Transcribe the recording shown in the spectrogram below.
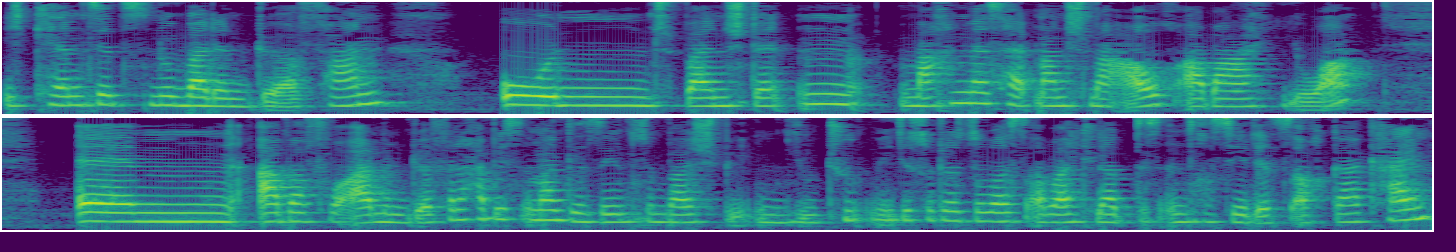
Ich kenne es jetzt nur bei den Dörfern. Und bei den Städten machen wir es halt manchmal auch, aber ja. Ähm, aber vor allem in Dörfern habe ich es immer gesehen, zum Beispiel in YouTube-Videos oder sowas, aber ich glaube, das interessiert jetzt auch gar keinen.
